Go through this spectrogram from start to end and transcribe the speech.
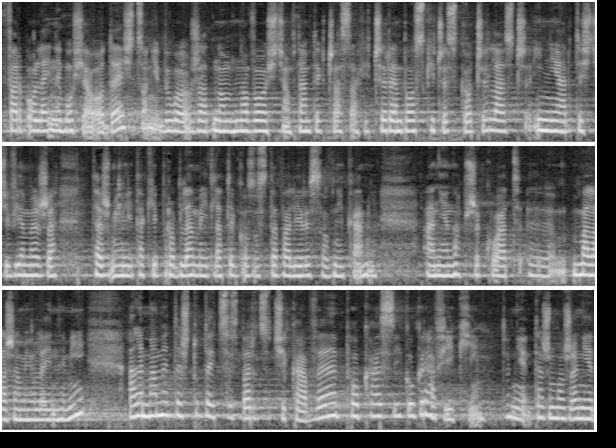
farb olejnych musiał odejść, co nie było żadną nowością w tamtych czasach. I czy Rębowski, czy Skoczylas, czy inni artyści wiemy, że też mieli takie problemy i dlatego zostawali rysownikami, a nie na przykład y, malarzami olejnymi. Ale mamy też tutaj, co jest bardzo ciekawe, pokaz jego grafiki. To nie, też może nie,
